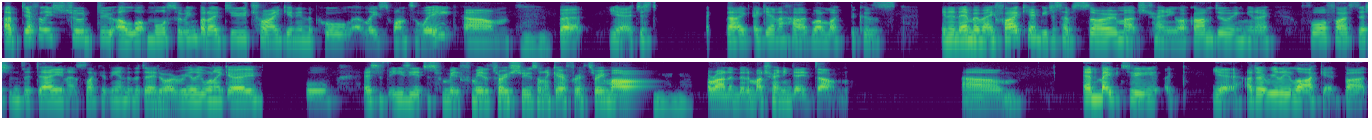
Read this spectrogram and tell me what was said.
I definitely should do a lot more swimming, but I do try and get in the pool at least once a week. Um, mm-hmm. But yeah, just again a hard one, like because in an MMA fight camp you just have so much training. Like I'm doing, you know, four or five sessions a day, and it's like at the end of the day, do I really want to go? Well, it's just easier just for me for me to throw shoes on and go for a three mile mm-hmm. run, and then my training day is done. Um, and maybe to yeah, I don't really like it, but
